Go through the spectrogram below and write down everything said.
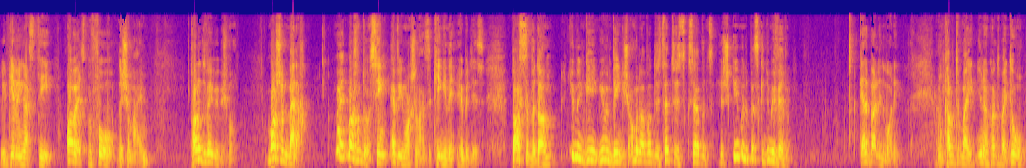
you're giving us the Oretz before the Shemayim? Tell the Rebbe Bishmol. Moshel Melech. Right, Moshel do a sing. Every Moshel has a king in it. Here it is. Boss of Adam, human being, human being. Shomer Avad said to his servants, "Hishkim and Pesach, do me a favor. Get up early in the morning and come to my, you know, come to my door.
